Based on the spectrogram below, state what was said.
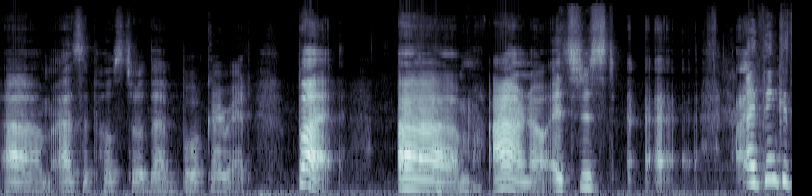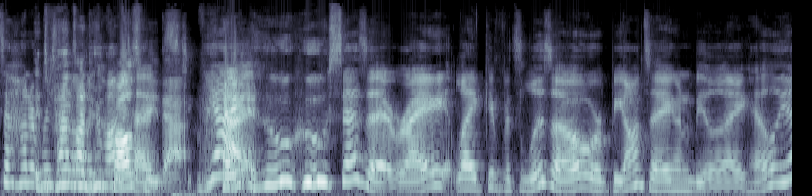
um, as opposed to the book I read. But um, I don't know. It's just. Uh, I think it's hundred It percent depends on on who calls me context. that, Yeah, right? who who says it, right? Like if it's Lizzo or Beyonce, I'm gonna be like, hell yeah,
